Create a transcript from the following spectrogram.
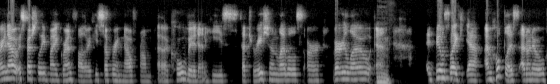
right now, especially my grandfather, he's suffering now from uh, COVID and his saturation levels are very low. And mm. it feels like, yeah, I'm hopeless. I don't know.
